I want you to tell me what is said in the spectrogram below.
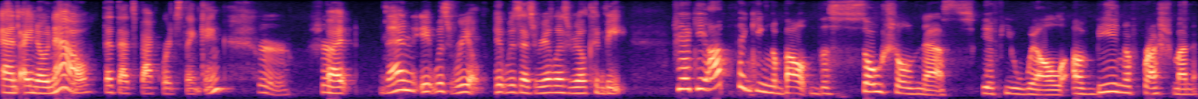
And I know now that that's backwards thinking. Sure, sure. But then it was real. It was as real as real can be. Jackie, I'm thinking about the socialness, if you will, of being a freshman.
